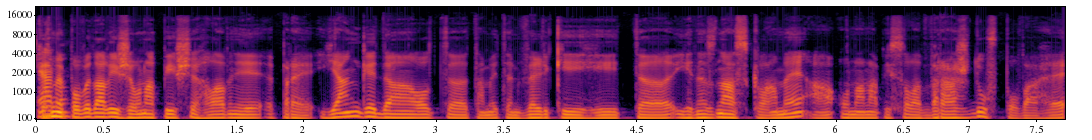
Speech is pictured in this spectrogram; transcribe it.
To ano. sme povedali, že ona píše hlavne pre Young Adult, tam je ten veľký hit Jeden z nás klame a ona napísala Vraždu v povahe.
